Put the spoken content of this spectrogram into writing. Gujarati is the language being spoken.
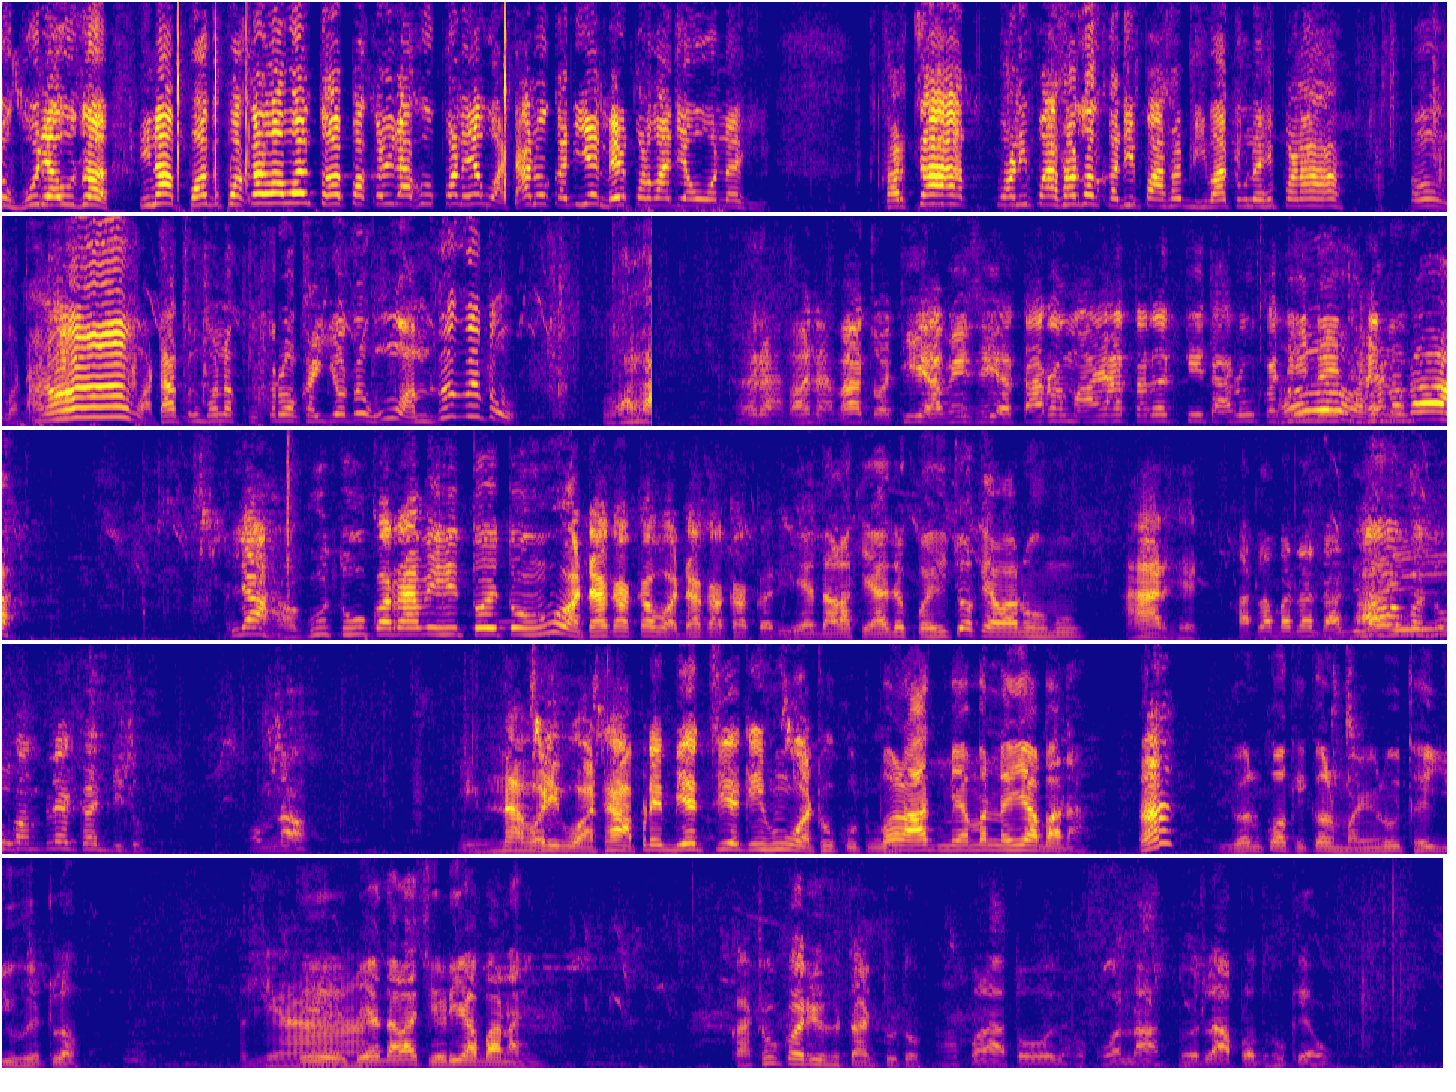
થઈને ઊભું રહેવું છે એના પગ પકડવા હોય ને તો પકડી રાખવું પણ એ વટાનો કદી મેળ પડવા દેવો નહીં ખર્ચા કોની પાછળ તો કદી પાછળ બીવાતું નહીં પણ આ વટાનો વટા તું મને કૂતરો ખાઈ ગયો છે હું સમજુ છું તું આવી છે અતારો માયા તરત તારું કદી નહીં થાય હગુ તું કરાવી તોય તો હું કાકા વઢા કાકા કરી એ દાડા કહેવા પછી ચો કહેવાનું હું હાર હે ખાટલા બાટલા ઢાળ હા બધું કમ્પ્લીટ કરી દીધું. હમણાં. એમના વળી વાઠા આપણે બે જ છીએ કે હું વાઠું કૂટવું પણ આજ મહેમાન નહીં આવવાના. હા? યુવન કોક ઈકણ મહિનું થઈ ગયું એટલો. બે દાડા ચેડી આવવાના કાઠું કર્યું છે તું તો. પણ આ તો ભગવાનના હાથનું એટલે આપણે તો શું કહેવું?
